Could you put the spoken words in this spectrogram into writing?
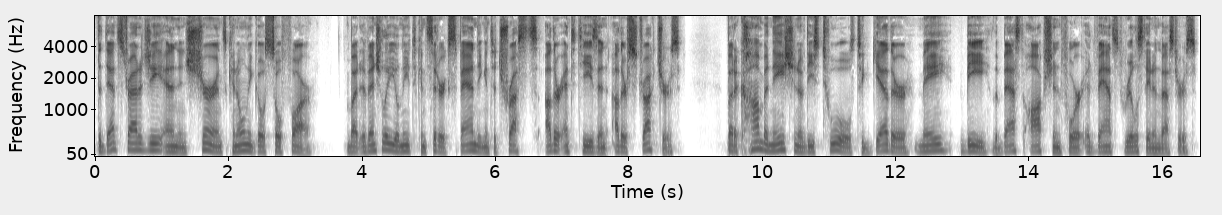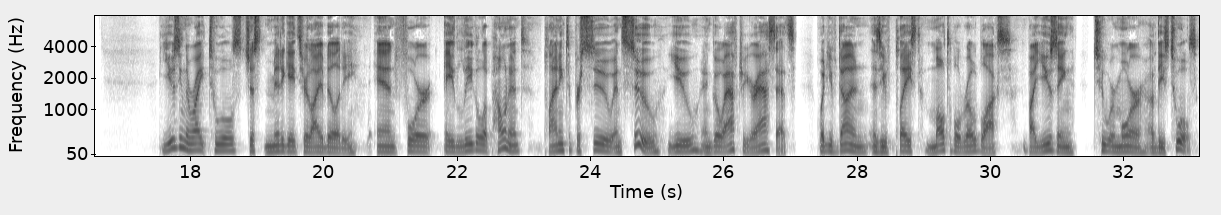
The debt strategy and insurance can only go so far, but eventually you'll need to consider expanding into trusts, other entities, and other structures. But a combination of these tools together may be the best option for advanced real estate investors. Using the right tools just mitigates your liability and for a legal opponent planning to pursue and sue you and go after your assets, what you've done is you've placed multiple roadblocks by using two or more of these tools.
